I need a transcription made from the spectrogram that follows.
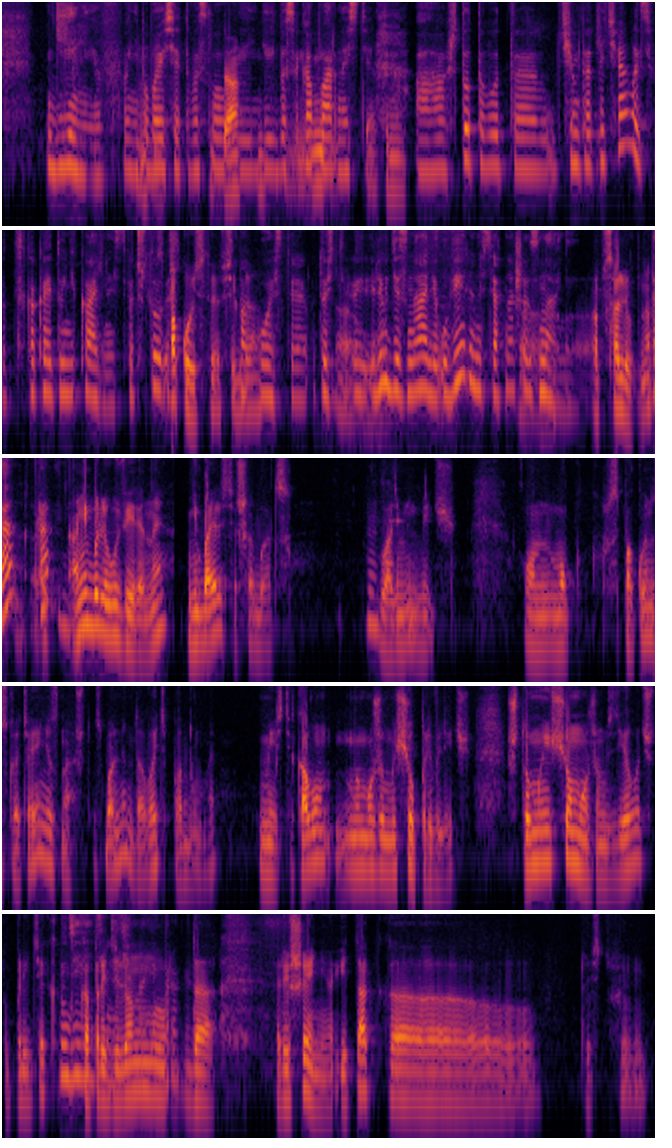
гениев, не побоюсь этого слова, Да. и, высокопарности. это А что-то вот э, чем-то отличалось? Вот какая-то уникальность? Вот что, Спокойствие всегда. спокойствие. То есть А, э, люди знали уверенность от наших А, знаний. Абсолютно. Да? Э, Правильно? Они были уверены, не боялись ошибаться. Мгм. Владимир Дмитриевич. Он мог спокойно сказать, а я не знаю, что с больным, давайте подумаем вместе. Кого мы можем еще привлечь? Что мы еще можем сделать, чтобы прийти к, к определенному да, решению? И так, э, то есть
